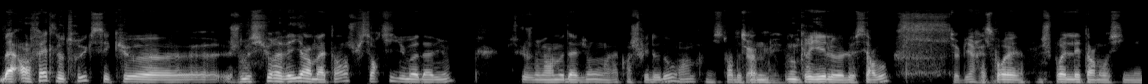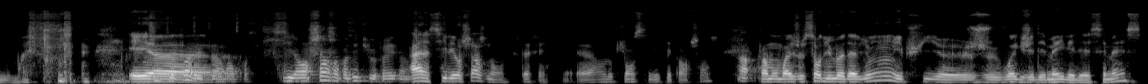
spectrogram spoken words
Bah en fait le truc c'est que euh, je me suis réveillé un matin, je suis sorti du mode avion puisque je le mets en mode avion voilà, quand je fais dodo, hein, histoire de Tu pas me, griller le, le cerveau. Tu as bien Je raison. pourrais, je pourrais l'éteindre aussi, mais bon bref. Et Tu ne peux euh, pas l'éteindre. en principe. S'il est en charge, en principe, tu peux pas l'éteindre. ah s'il est en charge, non, tout à fait. Euh, en l'occurrence, il n'était pas en charge. Ah. Enfin bon bref, je sors du mode avion et puis euh, je vois que j'ai des mails et des SMS.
